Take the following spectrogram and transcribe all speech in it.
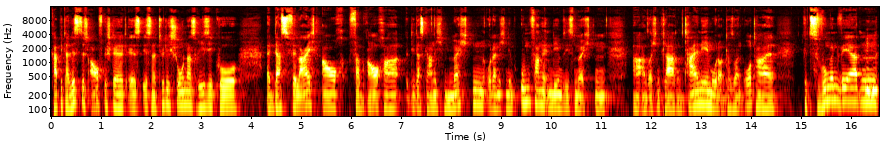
kapitalistisch aufgestellt ist, ist natürlich schon das Risiko, äh, dass vielleicht auch Verbraucher, die das gar nicht möchten oder nicht in dem Umfang, in dem sie es möchten, an solchen Klagen teilnehmen oder unter so ein Urteil gezwungen werden. Mhm.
